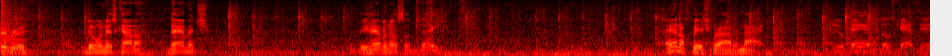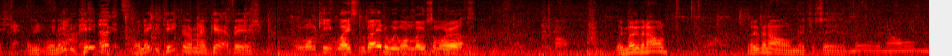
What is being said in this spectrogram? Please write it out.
River doing this kind of damage, be having us a day. And a fish fry tonight. Still can with those catfish. We, we need to Catfish keep them. nuggets. We need to keep some of them catfish. We want to keep wasting bait or we want to move somewhere else? We moving on? Moving on, Mitchell says. Moving on.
